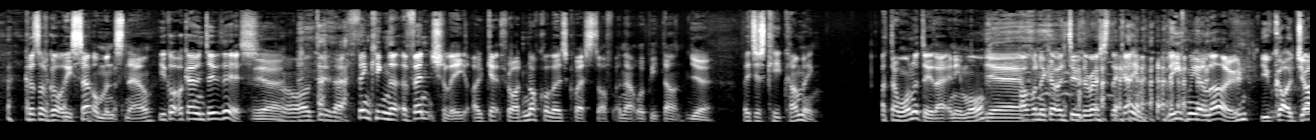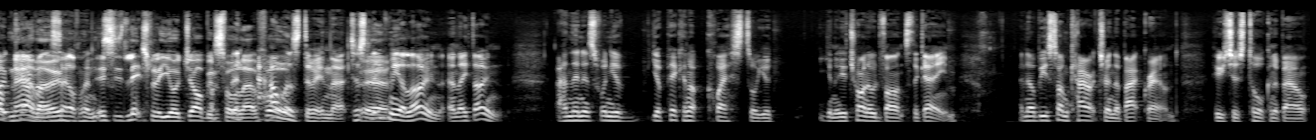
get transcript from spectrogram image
because I've got all these settlements now. You've got to go and do this. Yeah. Oh, I'll do that. Thinking that eventually I'd get through, I'd knock all those quests off, and that would be done. Yeah. They just keep coming. I don't want to do that anymore. Yeah. I want to go and do the rest of the game. Leave me alone. You've got a job Don't now, though. This is literally your job in Spend Fallout 4. hours doing that. Just Yeah. leave me alone, and they don't. And then it's when you're you're picking up quests or you're you know you're trying to advance the game, and there'll be some character in the background who's just talking about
